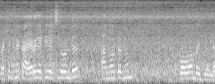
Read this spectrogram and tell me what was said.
പക്ഷെ ഇങ്ങനെ കയറ് കെട്ടി വെച്ചതുകൊണ്ട് അങ്ങോട്ടൊന്നും പോകാൻ പറ്റില്ല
